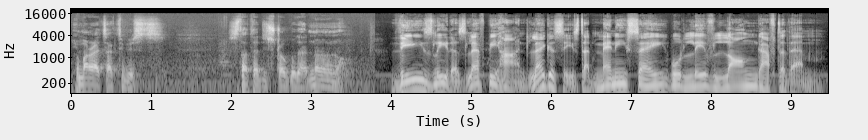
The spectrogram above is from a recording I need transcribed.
human rights activists started the struggle that no, no, no. These leaders left behind legacies that many say will live long after them.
